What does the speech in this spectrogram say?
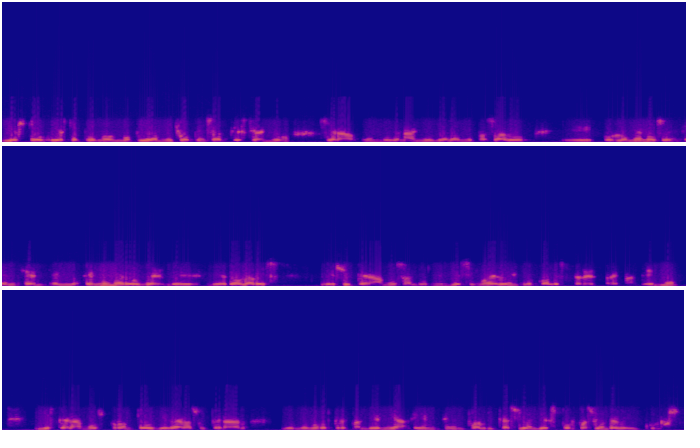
Y esto esto pues nos motiva mucho a pensar que este año será un buen año. Ya el año pasado, eh, por lo menos en, en, en, números de, dólares, eh, superamos al 2019, lo cual es pre-pandemia, y esperamos pronto llegar a superar los números prepandemia en, en fabricación y exportación de vehículos.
